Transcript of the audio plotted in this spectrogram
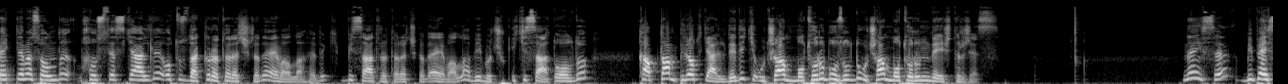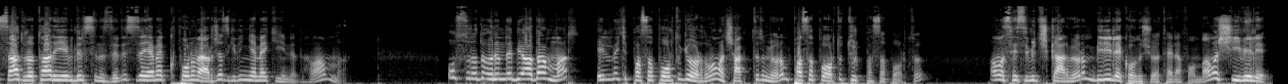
bekleme salonunda hostes geldi 30 dakika rötar açıkladı eyvallah dedik. 1 saat rötar açıkladı eyvallah 1,5 2 saat oldu. Kaptan pilot geldi dedi ki uçağın motoru bozuldu uçağın motorunu değiştireceğiz. Neyse bir 5 saat rötar yiyebilirsiniz dedi. Size yemek kuponu vereceğiz gidin yemek yiyin dedi tamam mı? O sırada önümde bir adam var. Elindeki pasaportu gördüm ama çaktırmıyorum. Pasaportu Türk pasaportu. Ama sesimi çıkarmıyorum. Biriyle konuşuyor telefonda ama şiveli.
